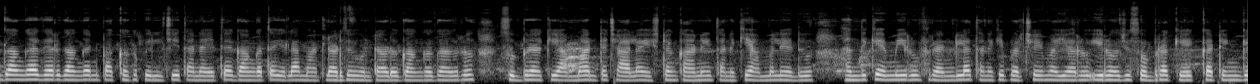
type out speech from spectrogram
గంగాధర్ గంగని పక్కకు పిలిచి తనైతే గంగతో ఇలా మాట్లాడుతూ ఉంటాడు. గంగ గారు శుభ్రకి అమ్మ అంటే చాలా ఇష్టం కానీ తనకి అమ్మ లేదు. అందుకే మీరు ఫ్రెండ్లా తనకి పరిచయం అయ్యారు. ఈరోజు శుభ్ర కేక్ కటింగ్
